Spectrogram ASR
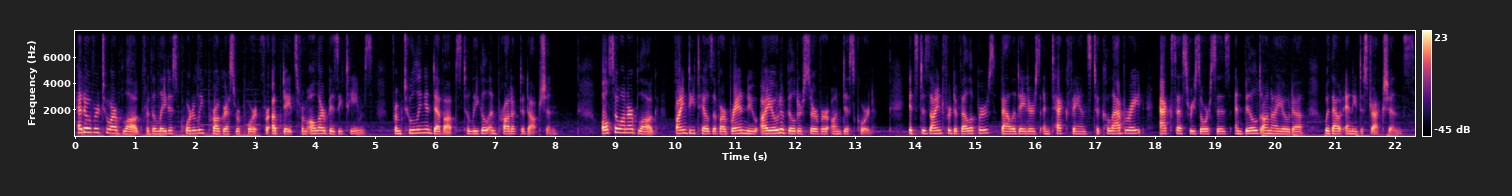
Head over to our blog for the latest quarterly progress report for updates from all our busy teams, from tooling and DevOps to legal and product adoption. Also on our blog, find details of our brand new IOTA Builder server on Discord. It's designed for developers, validators, and tech fans to collaborate, access resources, and build on IOTA without any distractions.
